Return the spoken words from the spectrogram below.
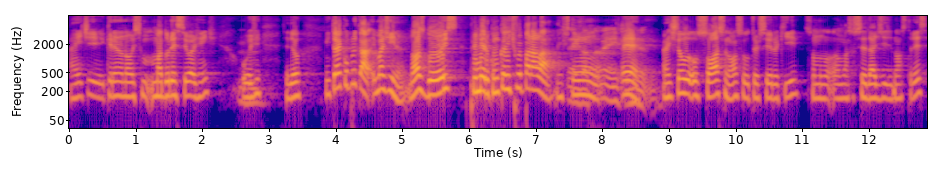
a gente, querendo ou não, isso amadureceu a gente Uhum. hoje, entendeu? Então é complicado. Imagina, nós dois, primeiro, como que a gente foi parar lá? A gente É, tem um. exatamente. É, a gente tem o, o sócio nosso, o terceiro aqui, somos uma sociedade de nós três.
